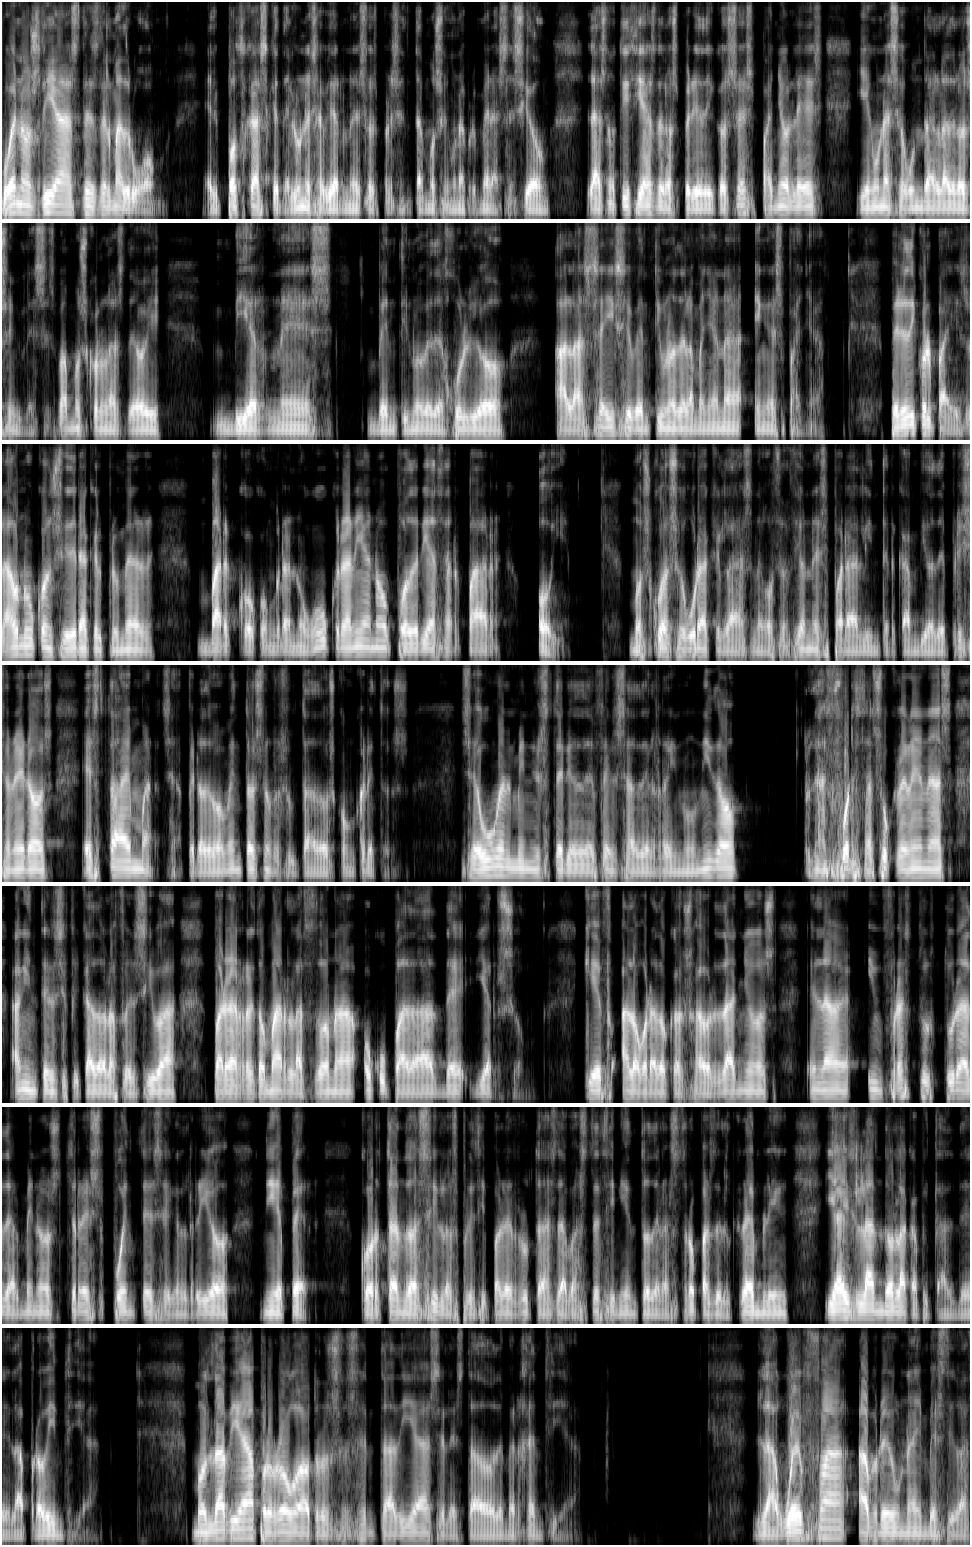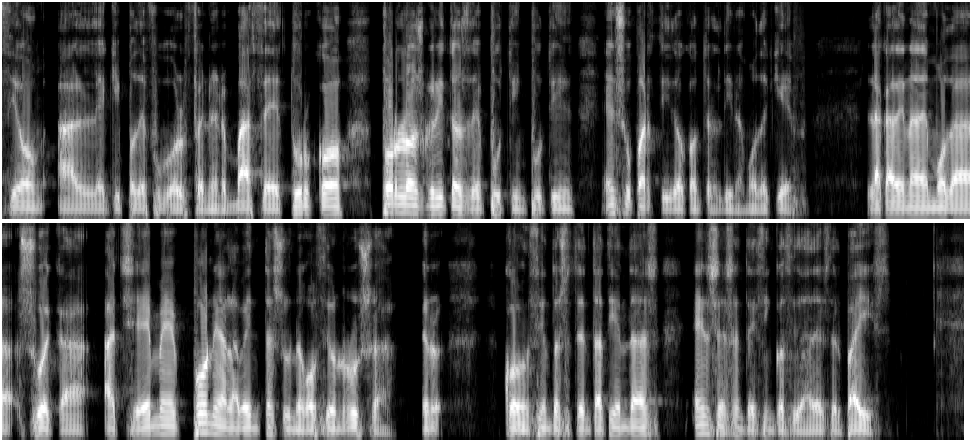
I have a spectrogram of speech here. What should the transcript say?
Buenos días desde el madrugón, el podcast que de lunes a viernes os presentamos en una primera sesión las noticias de los periódicos españoles y en una segunda la de los ingleses. Vamos con las de hoy, viernes 29 de julio a las 6 y 21 de la mañana en España. Periódico El País. La ONU considera que el primer barco con grano ucraniano podría zarpar hoy. Moscú asegura que las negociaciones para el intercambio de prisioneros está en marcha, pero de momento sin resultados concretos. Según el Ministerio de Defensa del Reino Unido, las fuerzas ucranianas han intensificado la ofensiva para retomar la zona ocupada de Yerson. Kiev ha logrado causar daños en la infraestructura de al menos tres puentes en el río Dnieper, cortando así las principales rutas de abastecimiento de las tropas del Kremlin y aislando la capital de la provincia. Moldavia prorroga otros 60 días el estado de emergencia. La UEFA abre una investigación al equipo de fútbol Fenerbahce turco por los gritos de Putin Putin en su partido contra el Dinamo de Kiev. La cadena de moda sueca H&M pone a la venta su negocio en Rusia, con 170 tiendas en 65 ciudades del país.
